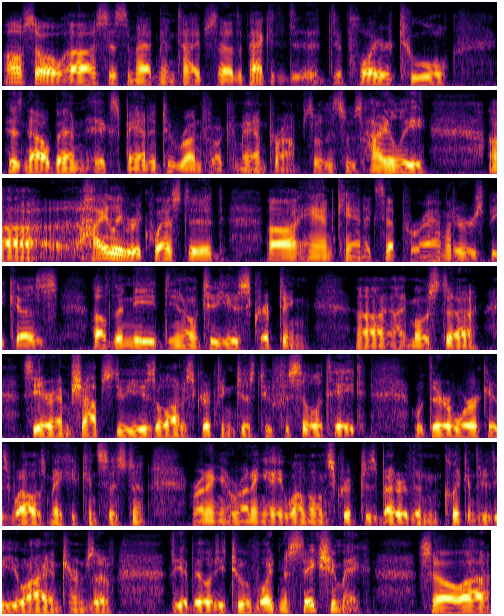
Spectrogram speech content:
also uh, system admin types, uh, the package de- deployer tool has now been expanded to run from a command prompt. So this was highly, uh, Uh, highly requested uh, and can accept parameters because of the need, you know, to use scripting. Uh, most CRM shops do use a lot of scripting just to facilitate their work as well as make it consistent. Running running a well-known script is better than clicking through the UI in terms of the ability to avoid mistakes you make. So uh,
